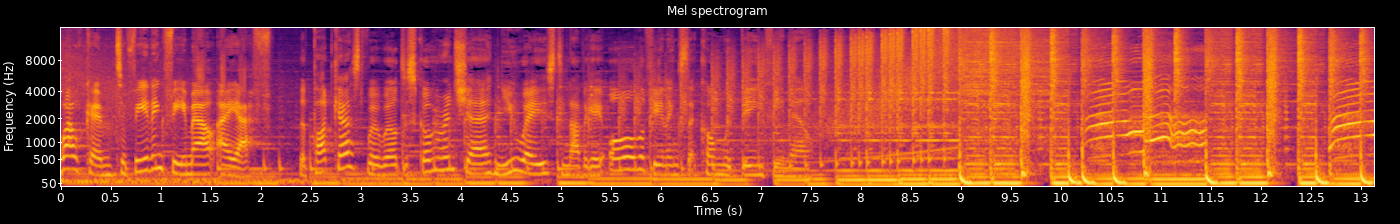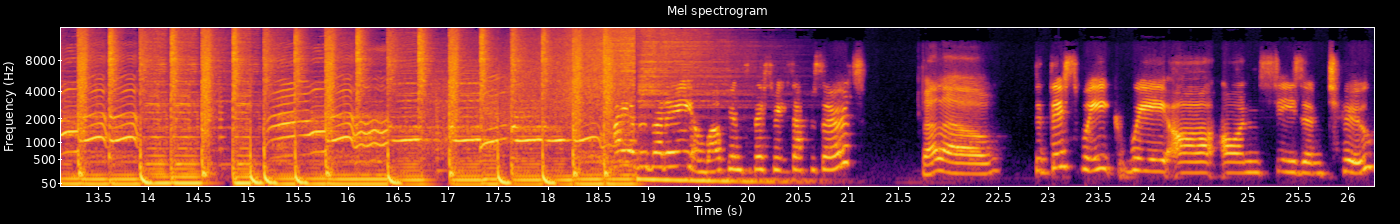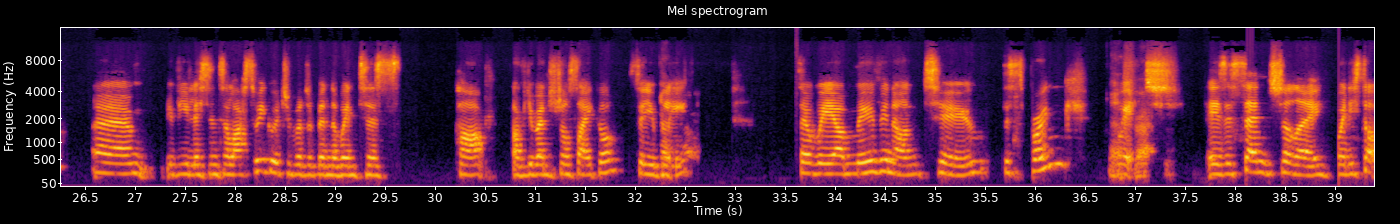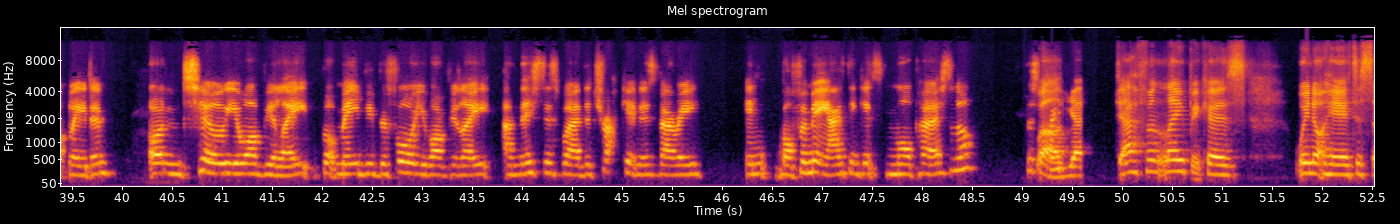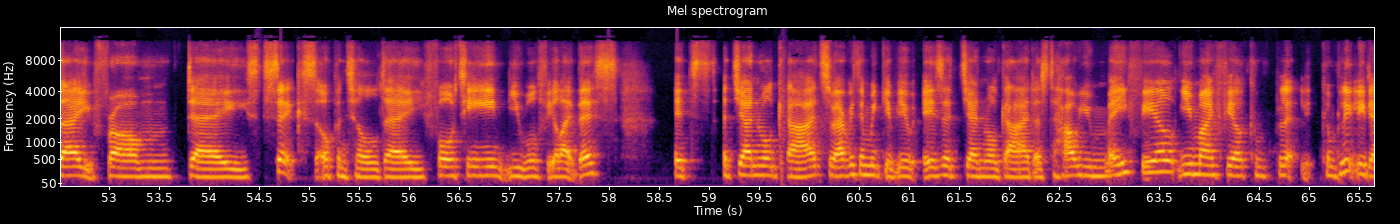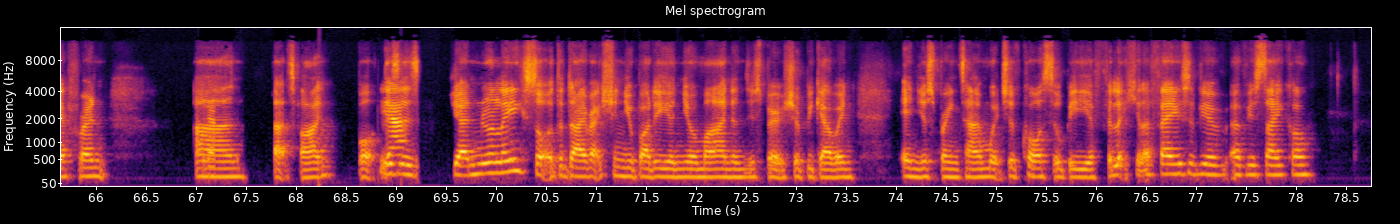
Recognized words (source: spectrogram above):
Welcome to Feeling Female AF, the podcast where we'll discover and share new ways to navigate all the feelings that come with being female. Hi, everybody, and welcome to this week's episode. Hello. So this week we are on season two. Um, if you listened to last week, which would have been the winter's part of your menstrual cycle, so you bleed. So we are moving on to the spring, That's which right. is essentially when you stop bleeding until you ovulate, but maybe before you ovulate. And this is where the tracking is very in well for me, I think it's more personal. the Well, yeah, definitely, because we're not here to say from day six up until day 14, you will feel like this. It's a general guide. So everything we give you is a general guide as to how you may feel. You might feel completely completely different. Yeah. And that's fine. But Yeah. this is generally sort of the direction your body and your mind and your spirit should be going in your springtime, which of course will be your follicular phase of your of your cycle.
